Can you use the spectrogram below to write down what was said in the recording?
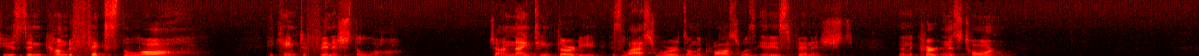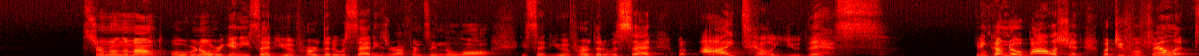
Jesus didn't come to fix the law, he came to finish the law. John 19:30, his last words on the cross was, It is finished. Then the curtain is torn. Sermon on the Mount, over and over again, he said, You have heard that it was said. He's referencing the law. He said, You have heard that it was said, but I tell you this. He didn't come to abolish it, but to fulfill it.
